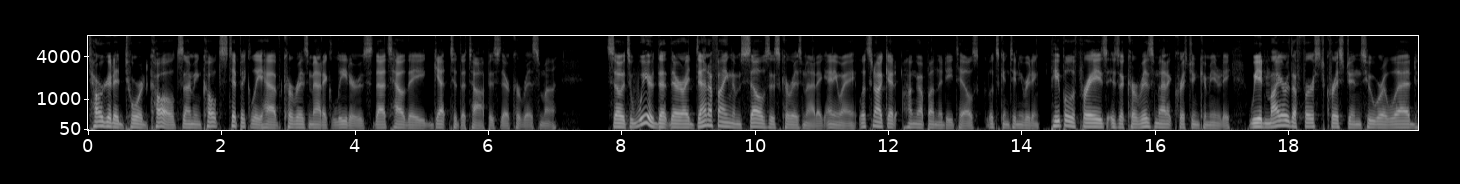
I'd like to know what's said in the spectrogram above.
targeted toward cults. I mean, cults typically have charismatic leaders. That's how they get to the top is their charisma. So it's weird that they're identifying themselves as charismatic. Anyway, let's not get hung up on the details. Let's continue reading. People of Praise is a charismatic Christian community. We admire the first Christians who were led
